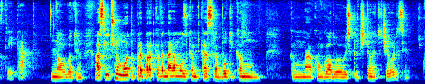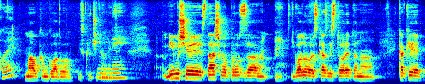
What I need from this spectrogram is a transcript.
стрит арт. много готино. Аз лично моята препратка веднага мозъка ми така сработи към, към Малком Гладуел. Изключителните чела ли си? Кой е? Малком Гладуел. Изключителните. Не. Ми имаше, ставаше въпрос за... Гладуел разказва историята на как е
